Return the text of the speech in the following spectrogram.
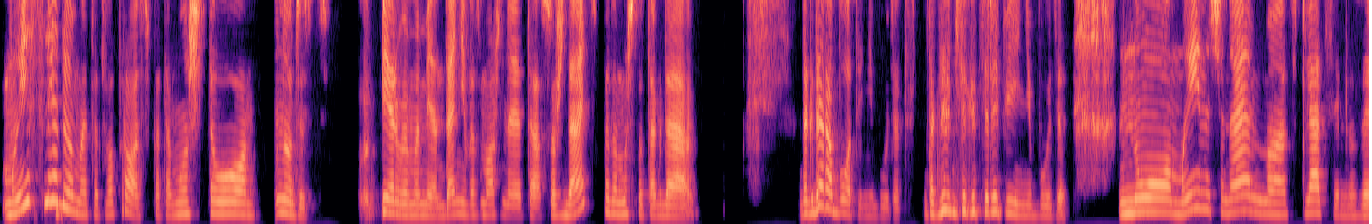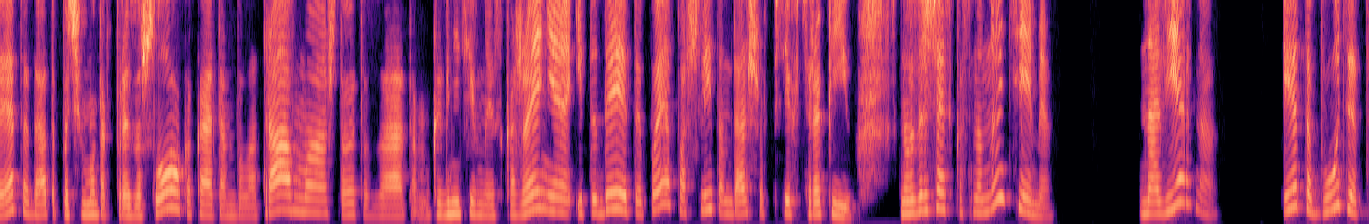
мы исследуем этот вопрос, потому что, ну, то есть первый момент, да, невозможно это осуждать, потому что тогда тогда работы не будет, тогда психотерапии не будет. Но мы начинаем а, цепляться именно за это, да, то почему так произошло, какая там была травма, что это за там когнитивные искажения и т.д. и т.п. пошли там дальше в психотерапию. Но возвращаясь к основной теме, наверное, это будет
